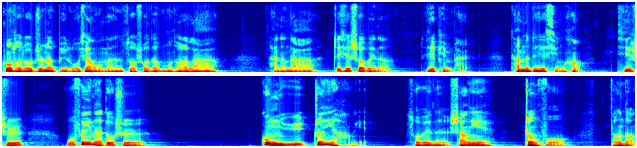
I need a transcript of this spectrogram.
众所周知呢，比如像我们所说的摩托罗拉、海能达这些设备呢，这些品牌，他们的这些型号，其实无非呢都是供于专业行业。所谓的商业、政府等等，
